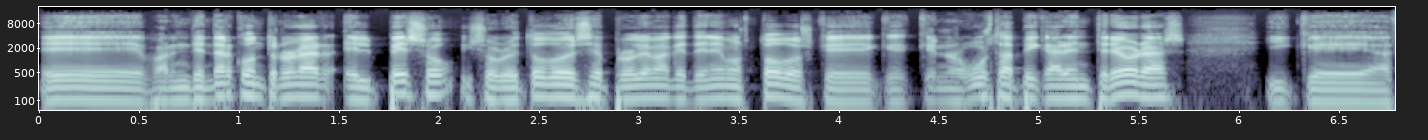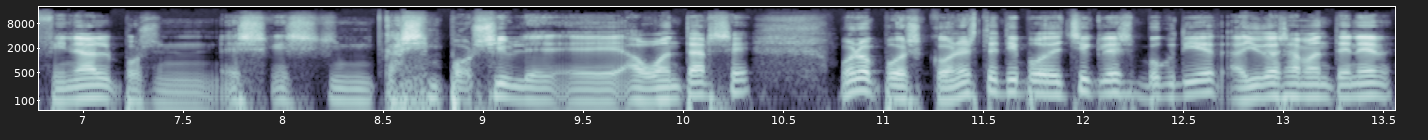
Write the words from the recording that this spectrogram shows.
para intentar controlar el peso y sobre todo ese problema que tenemos todos, que, nos gusta picar entre horas y que al final pues es, casi imposible aguantar bueno, pues con este tipo de chicles, Book 10, ayudas a mantener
